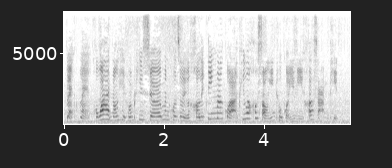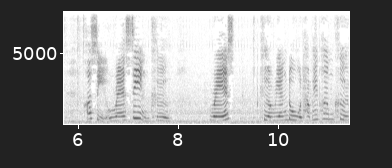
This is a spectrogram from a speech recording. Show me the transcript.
แปลกๆ เพราะว่าน้องเห็นว่า preserve มันควรจะเหลือ collecting มากกว่า พี่ว่าข้อ 2 ยิ่งถูกกว่าอยู่ดี ข้อ 3 ผิด ข้อ 4 raising คือ raise คือเลี้ยงดูทำให้เพิ่มขึ้น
